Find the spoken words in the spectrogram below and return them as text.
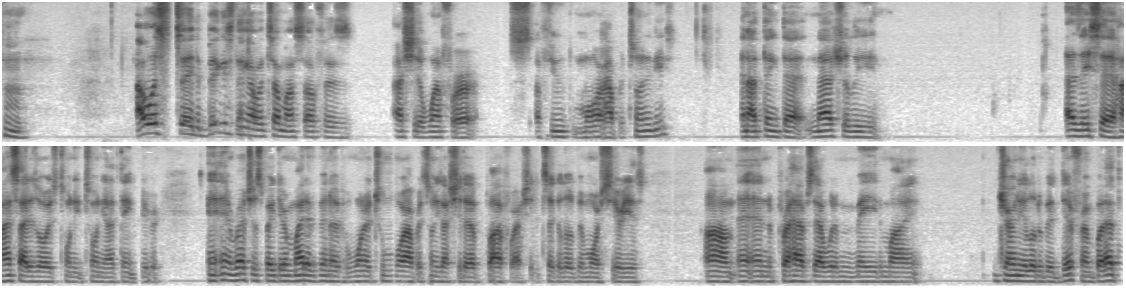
Hmm. I would say the biggest thing I would tell myself is I should have went for a few more opportunities. And I think that naturally, as they said, hindsight is always twenty twenty. I think there in, in, retrospect, there might have been a one or two more opportunities I should have applied for. I should have took a little bit more serious, um, and, and, perhaps that would have made my journey a little bit different. But at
